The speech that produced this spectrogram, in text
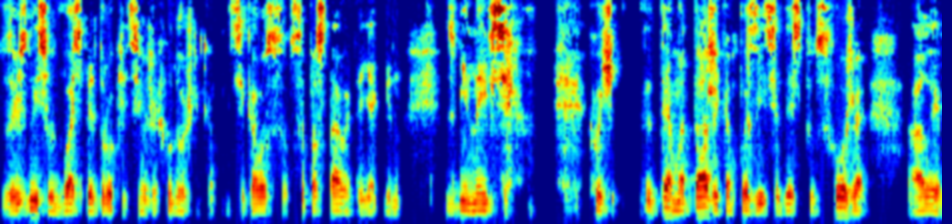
з різницею 25 років цим же художником. Цікаво сопоставити, як він змінився. Хоч тема та ж, композиція десь схожа, але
